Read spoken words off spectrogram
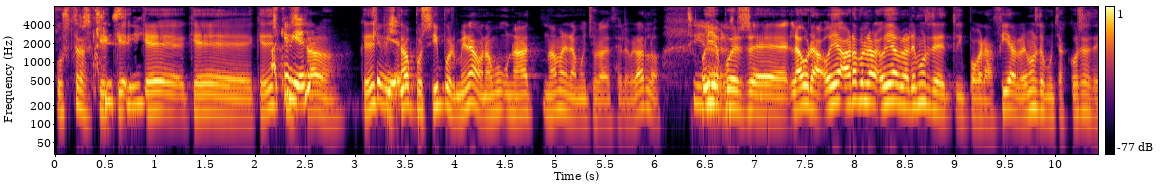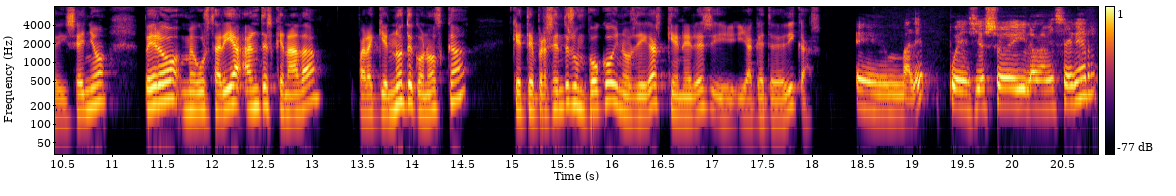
Ostras, qué, sí, sí. qué, qué, qué, despistado. Ah, qué, qué despistado. pues sí, pues mira, una, una, una, manera muy chula de celebrarlo. Oye, pues eh, Laura, hoy, ahora, hoy hablaremos de tipografía, hablaremos de muchas cosas, de diseño, pero me gustaría, antes que nada, para quien no te conozca, que te presentes un poco y nos digas quién eres y, y a qué te dedicas. Eh, vale, pues yo soy Laura Meseguer,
